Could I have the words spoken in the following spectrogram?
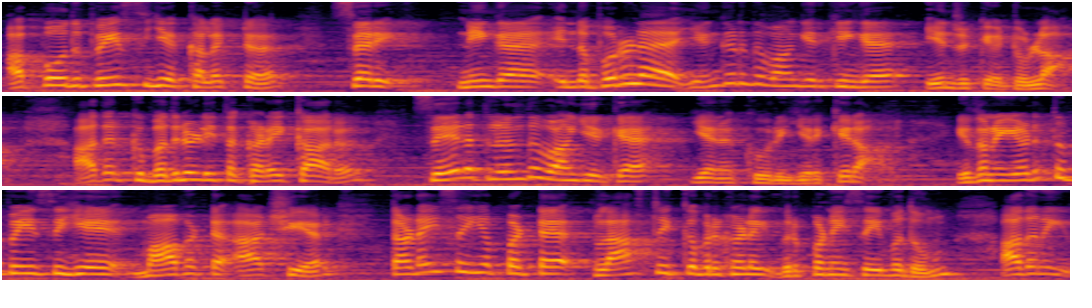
அப்போது பேசிய கலெக்டர் சரி நீங்க இந்த பொருளை எங்கிருந்து வாங்கியிருக்கீங்க? என்று கேட்டுள்ளார். அதற்கு பதிலளித்த கடைக்காரர் சேலத்திலிருந்து வாங்கியிருக்க என கூறியிருக்கிறார். இதனை அடுத்து பேசிய மாவட்ட ஆட்சியர் தடை செய்யப்பட்ட பிளாஸ்டிக் கவர்களை விற்பனை செய்வதும் அதனை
